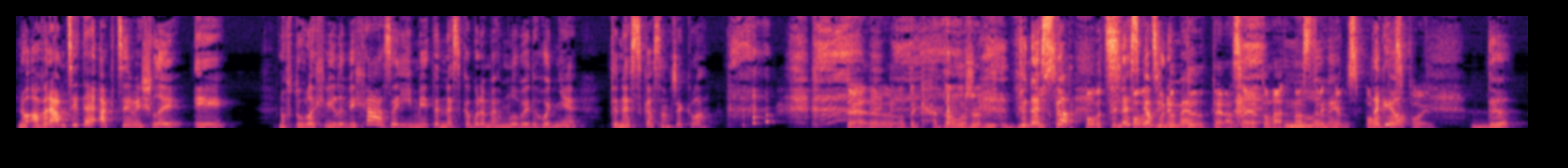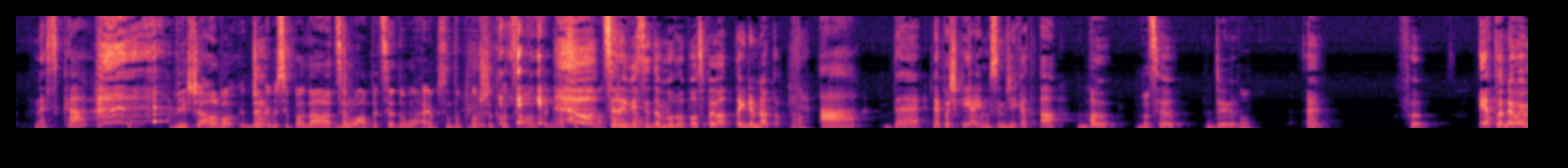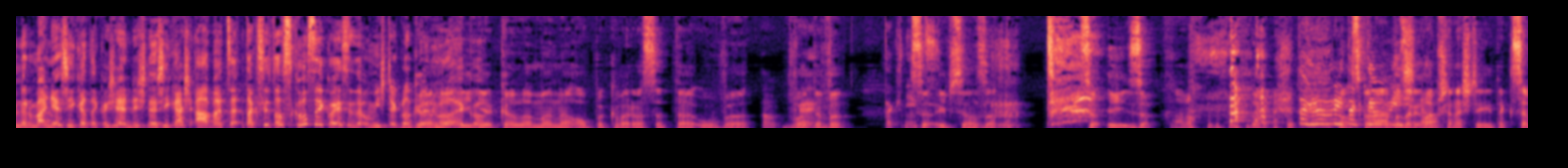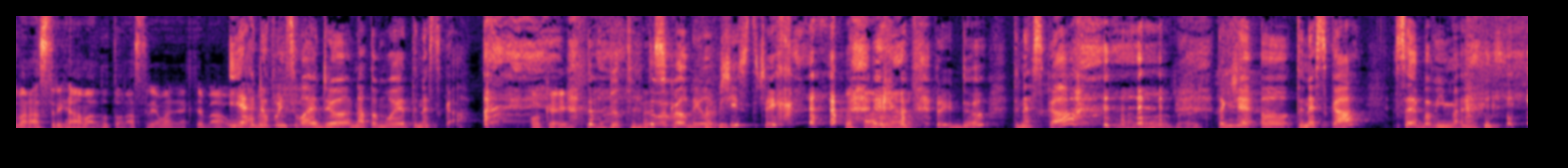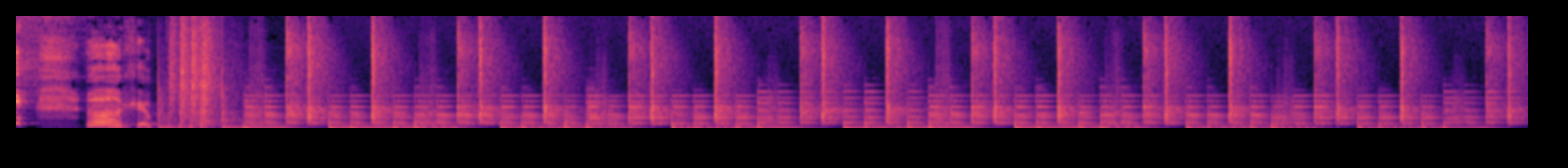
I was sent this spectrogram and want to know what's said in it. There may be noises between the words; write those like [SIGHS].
No a v rámci té akci vyšly i, no v tuhle chvíli vycházejí, my dneska budeme mluvit hodně, dneska jsem řekla. [LAUGHS] To je, nevím, no, tak to možno vy, Dneska, tak povedz, dneska povedz budeme D teraz a ja to na, nastrihnem, spolu to spojím. D dneska. [LAUGHS] Víš alebo čo keby si povedala celú abecedu a ja by som to potom všetko celé tak nasekal. [LAUGHS] Celý by si to mohl pospojovat, tak jdem na to. No. A, B, ne počkej, já ji musím říkat A, B, a, B. C, D, no. E, F, já to nevím normálně říkat, jakože když neříkáš ABC, tak si to zkus, jako jestli to umíš takhle plynule. Jako. G, K, L, M, N, O, P, Q, R, S, T, U, V, okay. dvojte V, tak nic. C, Y, Z. C, I, Z, ano. [LAUGHS] Dobre. tak dobrý, no, tak skoro, ty umíš, pozor, no. lepšie než ty, tak seba nastrihám a do toho nastrihám a nějak teba. Je, doplň svoje D na to moje dneska. [LAUGHS] OK, D dneska. to by byl nejlepší střih. [LAUGHS] D dneska. ano, tak. Takže uh, dneska se bavíme. [LAUGHS] Ach jo.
